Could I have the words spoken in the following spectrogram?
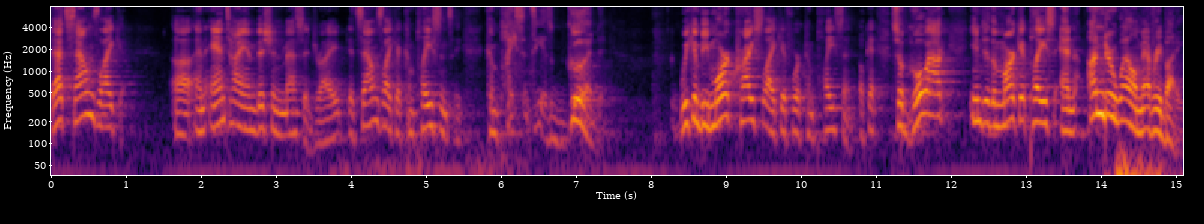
That sounds like uh, an anti ambition message, right? It sounds like a complacency. Complacency is good. We can be more Christ like if we're complacent, okay? So go out into the marketplace and underwhelm everybody.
